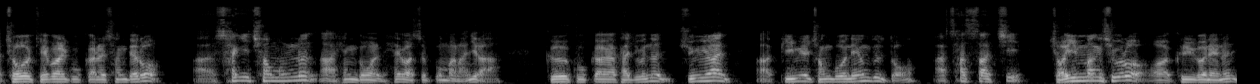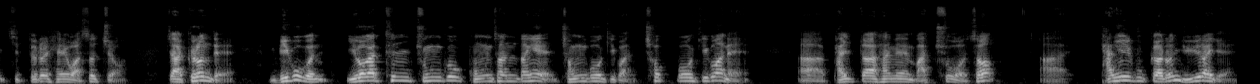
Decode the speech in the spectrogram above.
저개발 국가를 상대로 아, 사기 쳐먹는 아, 행동을 해왔을 뿐만 아니라 그 국가가 가지고 있는 중요한 아, 비밀 정보 내용들도 아, 샅샅이 저인망식으로 어, 긁어내는 짓들을 해왔었죠. 자, 그런데 미국은 이와 같은 중국 공산당의 정보기관, 첩보기관의 아, 발달함에 맞추어서 아, 단일 국가로는 유일하게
